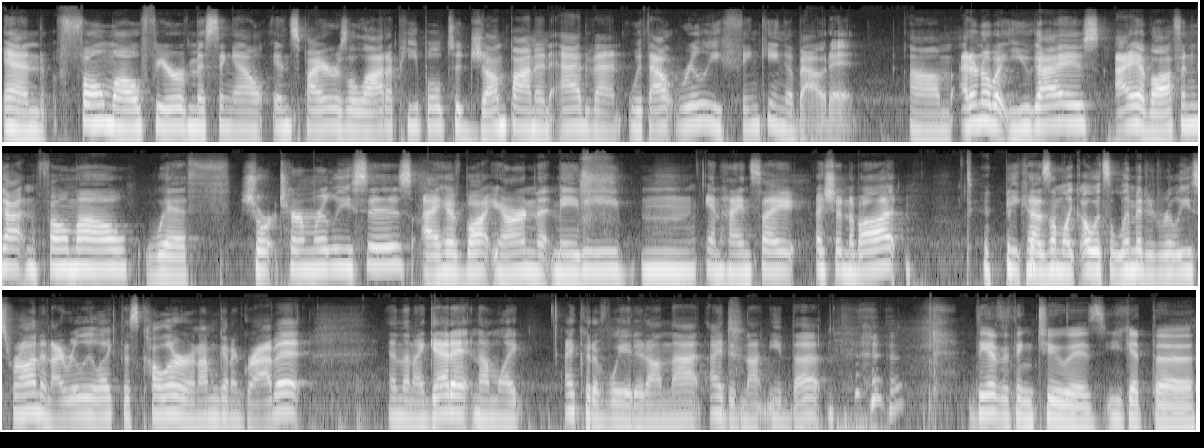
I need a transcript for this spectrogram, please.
And FOMO, fear of missing out, inspires a lot of people to jump on an advent without really thinking about it. Um, I don't know about you guys. I have often gotten FOMO with short term releases. I have bought yarn that maybe, mm, in hindsight, I shouldn't have bought because I'm like, oh, it's a limited release run and I really like this color and I'm going to grab it. And then I get it and I'm like, I could have waited on that. I did not need that. the other thing too is you get the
